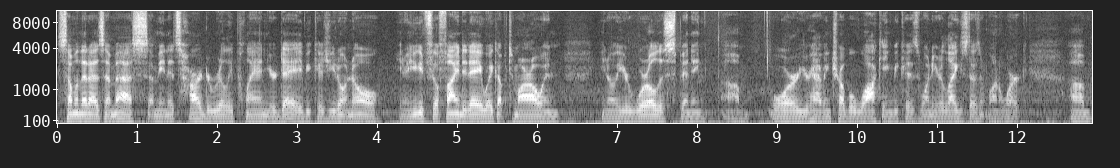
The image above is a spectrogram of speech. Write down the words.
someone that has MS, I mean, it's hard to really plan your day because you don't know. You know, you could feel fine today, wake up tomorrow, and you know your world is spinning, um, or you're having trouble walking because one of your legs doesn't want to work. Um,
